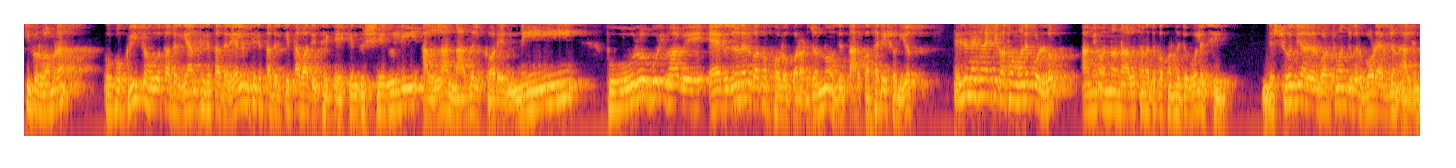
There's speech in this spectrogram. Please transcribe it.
কি করব আমরা? উপকৃত হব তাদের জ্ঞান থেকে, তাদের এলম থেকে, তাদের কিতাবাদি থেকে। কিন্তু সেগুলি আল্লাহ নাজেল করেননি পুরোপুরি ভাবে একজনের কথা ফলো করার জন্য যে তার কথাটি শরীয়ত এই জন্য এখানে একটি কথা মনে পড়ল। আমি অন্য অন্য আলোচনাতে কখন হয়তো বলেছি যে সৌদি আরবের বর্তমান যুগের বড় একজন আলেম,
